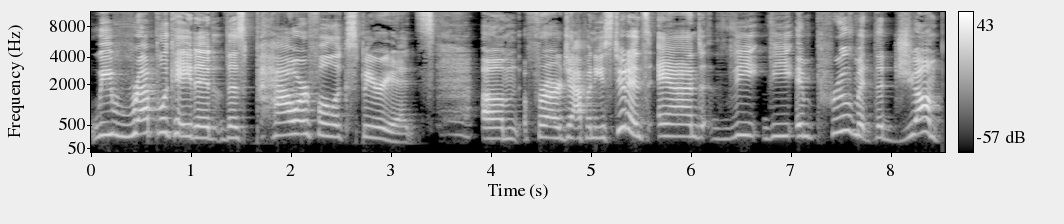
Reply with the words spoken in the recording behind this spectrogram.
we replicated this powerful experience, um, for our Japanese students and the, the improvement, the jump,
